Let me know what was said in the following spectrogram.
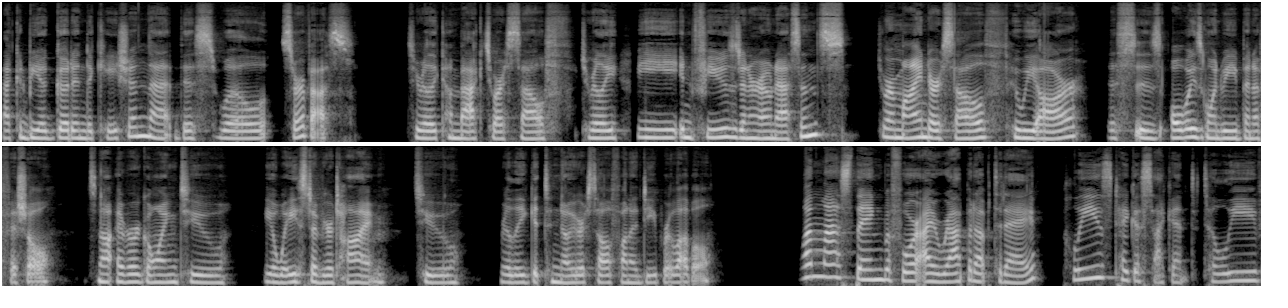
that could be a good indication that this will serve us to really come back to ourself, to really be infused in our own essence, to remind ourselves who we are. This is always going to be beneficial. It's not ever going to be a waste of your time to really get to know yourself on a deeper level. One last thing before I wrap it up today. Please take a second to leave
